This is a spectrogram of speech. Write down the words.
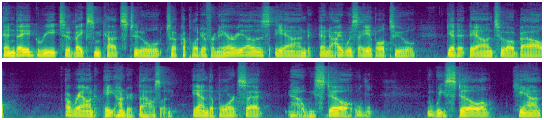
and they agreed to make some cuts to to a couple of different areas and and I was able to get it down to about around 800,000 and the board said no we still we still can't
